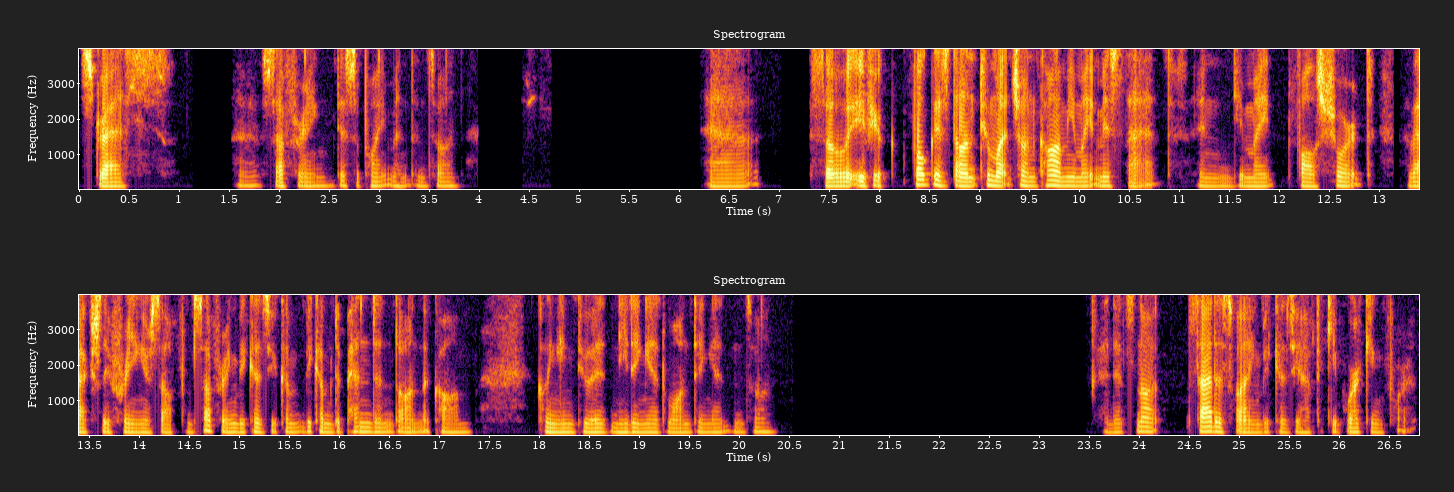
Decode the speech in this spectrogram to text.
stress, uh, suffering, disappointment, and so on. Uh, so if you're focused on too much on calm, you might miss that, and you might fall short of actually freeing yourself from suffering because you can become dependent on the calm, clinging to it, needing it, wanting it, and so on. And it's not satisfying because you have to keep working for it.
